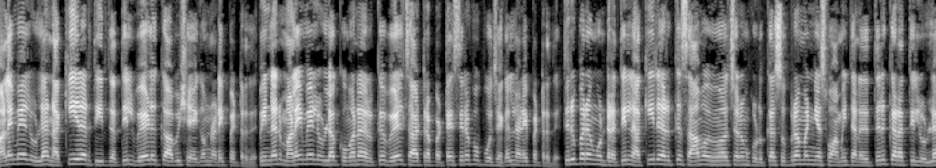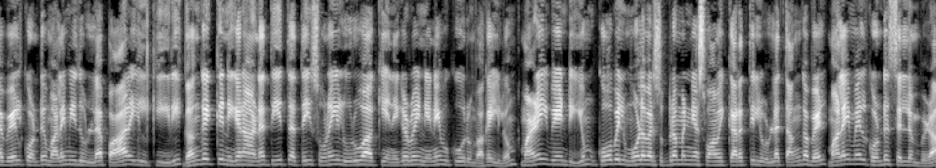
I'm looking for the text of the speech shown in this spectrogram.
மலைமேல் உள்ள நக்கீரர் தீர்த்தத்தில் வேலுக்கு அபிஷேகம் நடைபெற்றது. பின்னர் மலைமேல் உள்ள குமரருக்கு வேல் சாற்றப்பட்ட சிறப்பு பூஜைகள் நடைபெற்றது. திருப்பரங்குன்றத்தில் நக்கீரருக்கு சாம விமோசனம் கொடுக்க சுப்பிரமணிய சுவாமி தனது திருக்கரத்தில் உள்ள வேல் கொண்டு மலை மீது உள்ள பாறையில் கீறி கங்கைக்கு நிகரான தீர்த்தத்தை சுனையில் உருவாக்கிய நிகழ்வை நினைவு கூறும் வகையிலும் மழை வேண்டியும் கோவில் மூலவர் சுப்பிரமணிய சுவாமி கரத்தில் உள்ள தங்கவேல் மலைமேல் கொண்டு செல்லும் விழா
